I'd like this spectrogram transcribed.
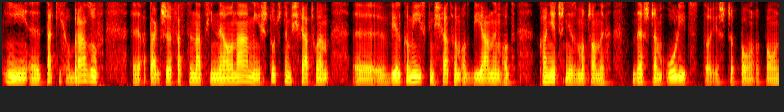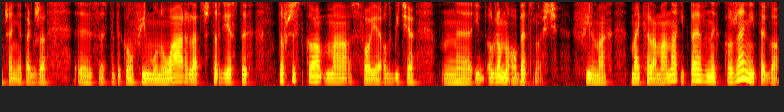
I e, takich obrazów, e, a także fascynacji neonami, sztucznym światłem, e, wielkomiejskim światłem odbijanym od koniecznie zmoczonych deszczem ulic, to jeszcze po, połączenie także z estetyką filmu noir lat 40., to wszystko ma swoje odbicie i ogromną obecność w filmach Michaela Mana i pewnych korzeni tego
